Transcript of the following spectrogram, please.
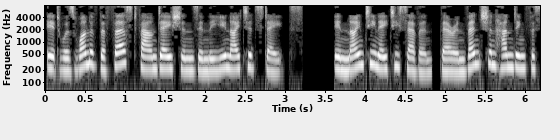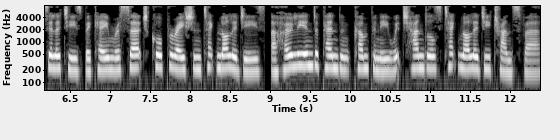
It was one of the first foundations in the United States. In 1987, their invention handing facilities became Research Corporation Technologies, a wholly independent company which handles technology transfer.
